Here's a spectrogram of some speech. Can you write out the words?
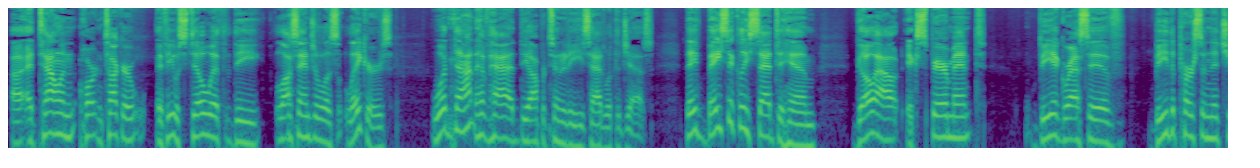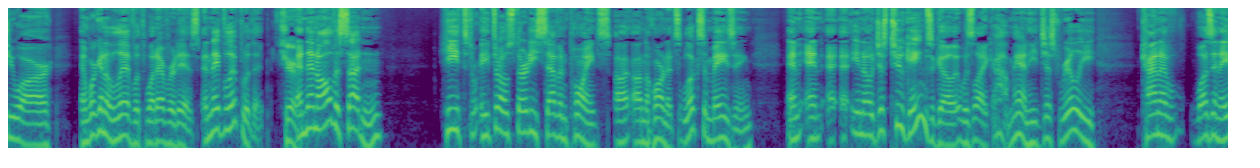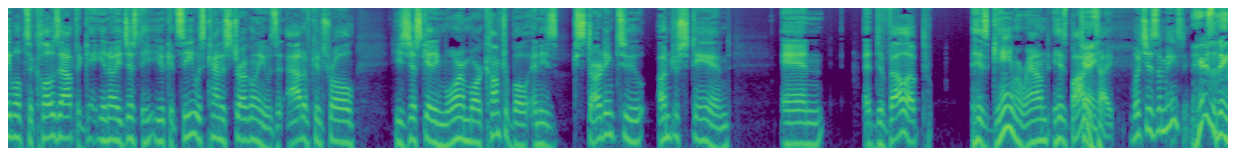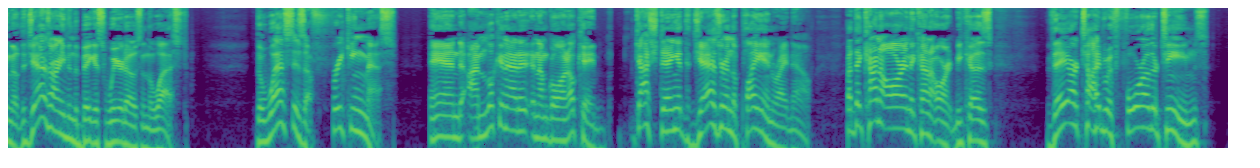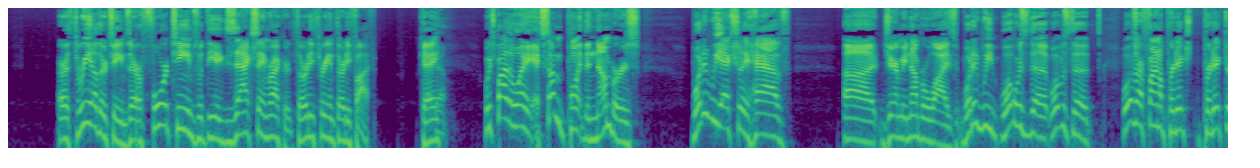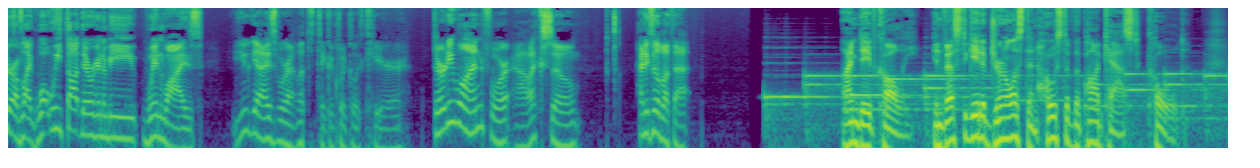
uh, at Talen Horton Tucker, if he was still with the Los Angeles Lakers, would not have had the opportunity he's had with the Jazz. They've basically said to him, go out, experiment, be aggressive, be the person that you are, and we're going to live with whatever it is. And they've lived with it. Sure. And then all of a sudden, he th- he throws 37 points on, on the Hornets. Looks amazing. And and uh, you know, just 2 games ago it was like, oh man, he just really kind of wasn't able to close out the game. You know, he just he, you could see he was kind of struggling. He was out of control. He's just getting more and more comfortable and he's starting to understand and uh, develop his game around his body Okay. type, which is amazing. Here's the thing, though: the Jazz aren't even the biggest weirdos in the West. The West is a freaking mess, and I'm looking at it and I'm going, okay, gosh dang it, the Jazz are in the play-in right now, but they kind of are and they kind of aren't because they are tied with four other teams, or three other teams. There are four teams with the exact same record, 33 and 35. Okay, Yeah. which, by the way, at some point the numbers. What did we actually have? Uh, Jeremy, number wise, what did we? What was the? What was the? What was our final predict, predictor of like what we thought they were going to be win wise? You guys were at, let's take a quick look here 31 for Alex. So, how do you feel about that? I'm Dave Cawley, investigative journalist and host of the podcast Cold.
